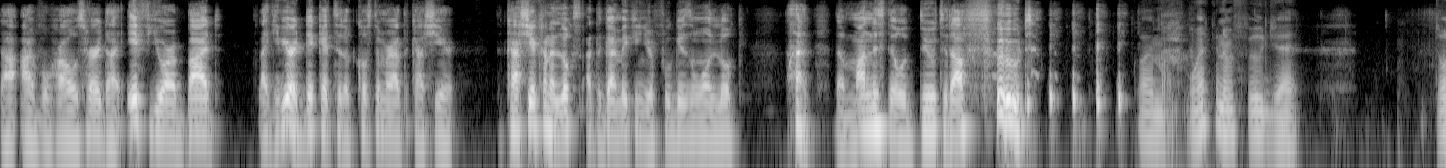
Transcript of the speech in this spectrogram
that I've always heard that if you are bad, like if you're a dickhead to the customer at the cashier, the cashier kind of looks at the guy making your food, gives him one look, the madness they will do to that food. Man, working in food, yeah.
